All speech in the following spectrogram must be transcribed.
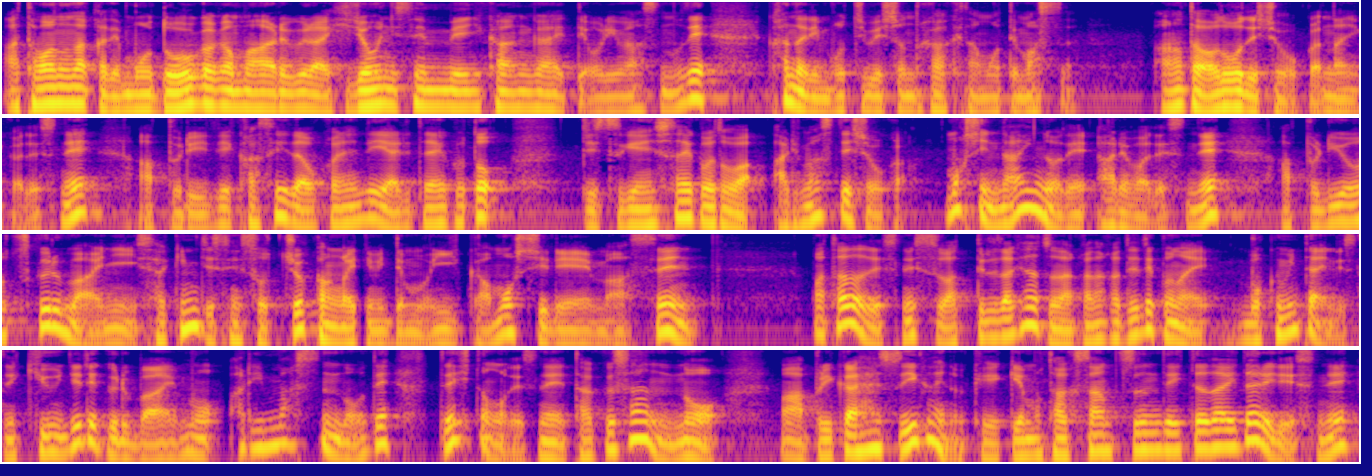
頭の中でもう動画が回るぐらい非常に鮮明に考えておりますので、かなりモチベーションの高く保てます。あなたはどうでしょうか？何かですね、アプリで稼いだお金でやりたいこと、実現したいことはありますでしょうか？もしないのであればですね、アプリを作る前に先にですね、そっちを考えてみてもいいかもしれません。まあ、ただですね、座ってるだけだとなかなか出てこない、僕みたいにですね、急に出てくる場合もありますので、ぜひともですね、たくさんの、まあ、アプリ開発以外の経験もたくさん積んでいただいたりですね、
